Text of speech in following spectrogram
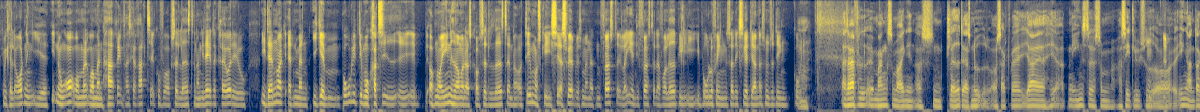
skal vi kalde det ordning, i, øh, i nogle år, hvor man, hvor man har rent faktisk har ret til at kunne få opsat ladestanderen. I dag der kræver det jo i Danmark, at man igennem boligdemokratiet øh, øh opnår enighed om, at der skal opsættes ladestander, og det er måske især svært, hvis man er den første, eller en af de første, der får lavet bil i, i boligforeningen, så er det ikke sikkert, at de andre synes, at det er en god mm. Altså i hvert fald øh, mange, som har ringet ind og sådan klaget deres nød og sagt, hvad jeg er her den eneste, som har set lyset, mm, og ja. ingen andre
